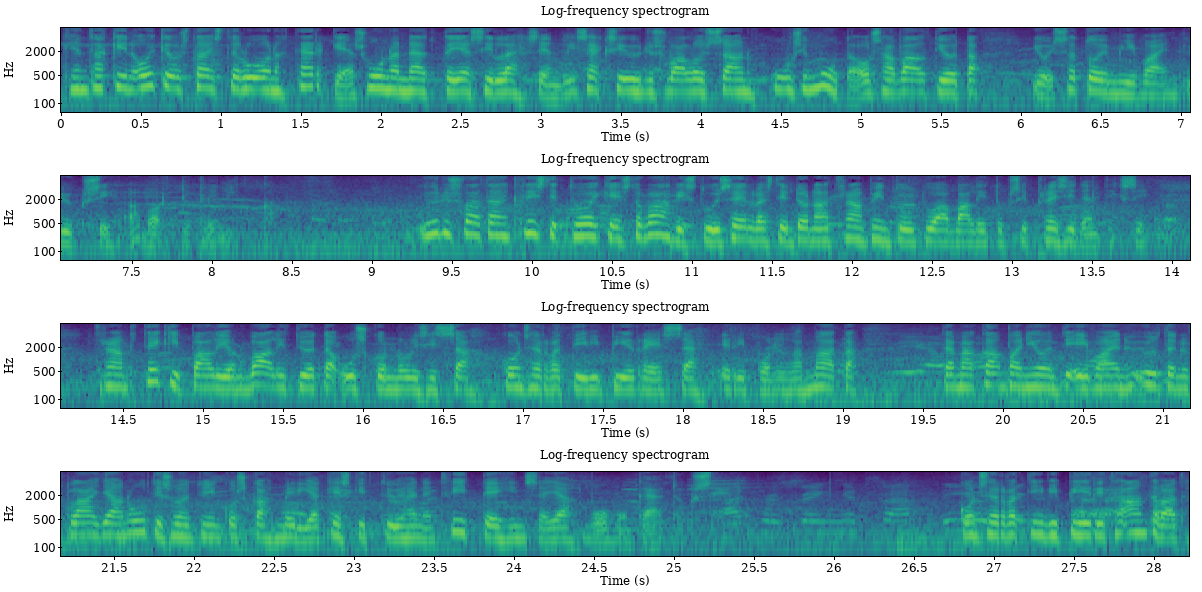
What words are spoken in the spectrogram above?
Kentakin oikeustaistelu on tärkeä suunnannäyttäjä, sillä sen lisäksi Yhdysvalloissa on kuusi muuta osavaltioita, joissa toimii vain yksi aborttiklinikka. Yhdysvaltain kristitty oikeisto vahvistui selvästi Donald Trumpin tultua valituksi presidentiksi. Trump teki paljon vaalityötä uskonnollisissa konservatiivipiireissä eri puolilla maata. Tämä kampanjointi ei vain yltänyt laajaan uutisointiin, koska media keskittyy hänen twiitteihinsä ja muuhun käytökseen. Konservatiivipiirit antavat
